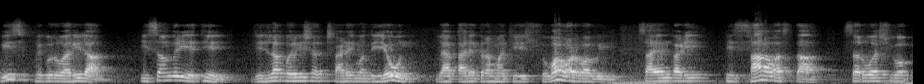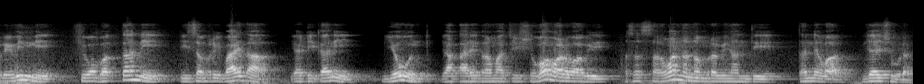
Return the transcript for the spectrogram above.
वीस फेब्रुवारीला इसंबरी येथील जिल्हा परिषद शाळेमध्ये येऊन या कार्यक्रमाची शोभा वाढवावी. सायंकाळी हे सहा वाजता सर्व शिवप्रेमींनी शिवभक्तांनी इसंबरी बायदा या ठिकाणी येऊन या कार्यक्रमाची शोभा वाढवावी असं सर्वांना नम्र विनंती. धन्यवाद. जय शिवराय.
